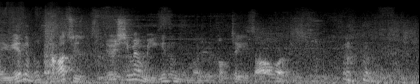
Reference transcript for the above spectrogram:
아 얘네 뭐 다 같이 열심히 하면 이기는구만. 왜 갑자기 싸워가지고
